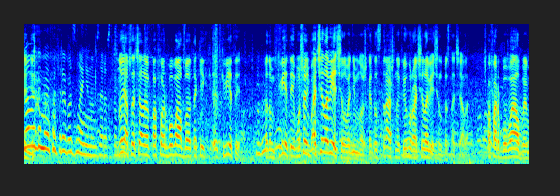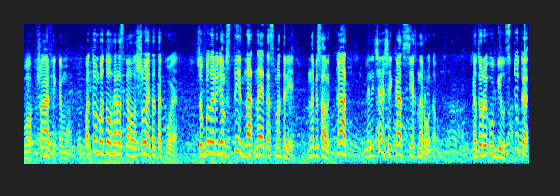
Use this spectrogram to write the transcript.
Що ви думаєте, треба з Леніном зараз робити? Ну, я бы сначала пофарбовал бы вот такие э, квиты, потом квиты ему что-нибудь, очеловечил его немножко, эту страшную фигуру очеловечил бы сначала. Пофарбовал бы его шарфик ему, потом бы долго рассказал, что это такое. Чтобы было людям стыдно на это смотреть. Написал, кат, величайший кат всех народов, который убил столько...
